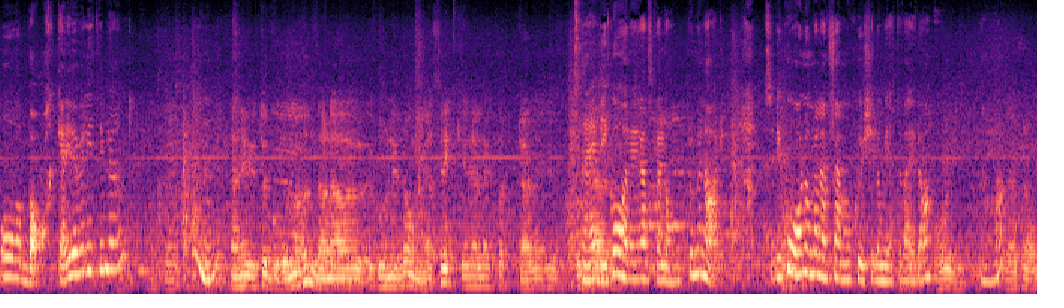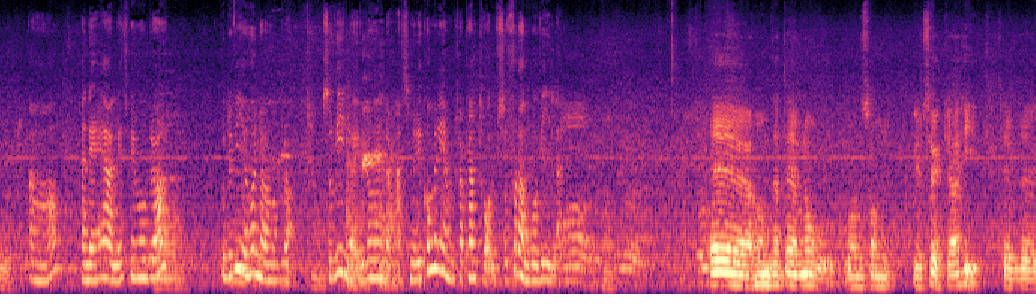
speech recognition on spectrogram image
Och bakar gör vi lite ibland. Okej. Mm. När ni är ute och går med hundarna, går ni långa sträckor eller korta? Eller hur Nej, vi går en ganska lång promenad. Så vi går nog mellan 5 och 7 kilometer varje dag. Oj, Ja. det är bra gjort. Ja, men det är härligt. Vi mår bra. Ja. Både vi och hundarna mår bra. Och så vilar ju de hundarna. Så när vi kommer hem klockan 12 så får de gå och vila. Eh, om detta är någon som vill söka hit till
